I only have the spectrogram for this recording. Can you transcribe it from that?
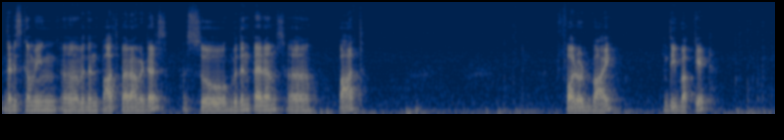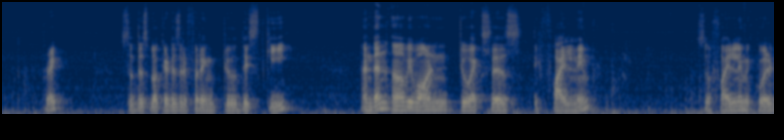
that is coming uh, within path parameters. So within params uh, path followed by the bucket right? So this bucket is referring to this key. And then uh, we want to access the file name. So file name equal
